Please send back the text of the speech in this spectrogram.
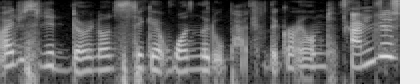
I just did donuts to get one little patch of the ground. I'm just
